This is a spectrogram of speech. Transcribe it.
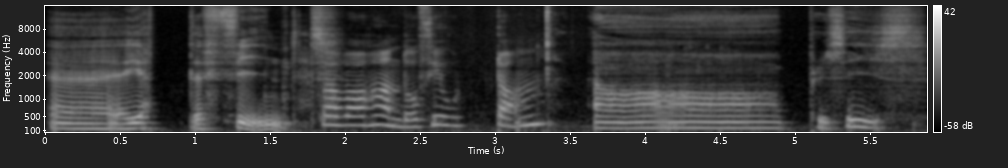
eh, jättefint. Vad var han då? 14? Ja, precis.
